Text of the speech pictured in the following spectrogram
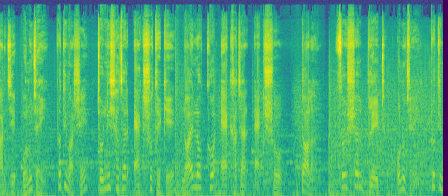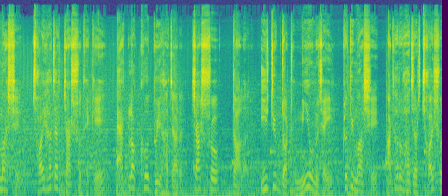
আর যে অনুযায়ী প্রতি মাসে চল্লিশ হাজার একশো থেকে নয় লক্ষ এক হাজার একশো ডলার। সোশ্যাল ব্লেড অনুযায়ী প্রতি মাসে ছয় হাজার চারশো থেকে এক লক্ষ দুই হাজার চারশো ডলার। ইউটিউব ডট মি অনুযায়ী প্রতি মাসে আঠারো হাজার ছয়শো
